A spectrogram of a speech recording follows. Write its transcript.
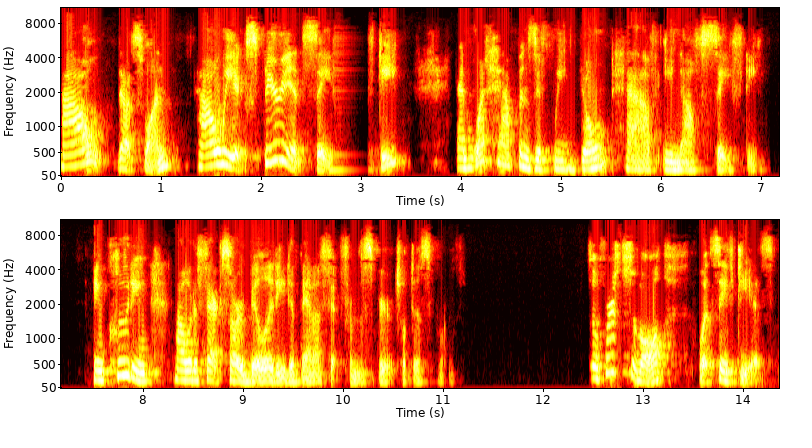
how, that's one, how we experience safety, and what happens if we don't have enough safety, including how it affects our ability to benefit from the spiritual disciplines. So first of all, what safety is.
